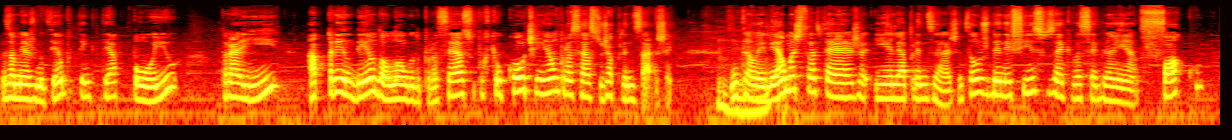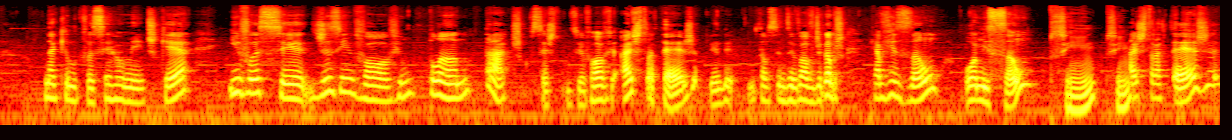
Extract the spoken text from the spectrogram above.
mas ao mesmo tempo tem que ter apoio para ir aprendendo ao longo do processo, porque o coaching é um processo de aprendizagem. Uhum. Então, ele é uma estratégia e ele é aprendizagem. Então, os benefícios é que você ganha foco naquilo que você realmente quer e você desenvolve um plano tático. Você desenvolve a estratégia, então você desenvolve, digamos, que a visão ou a missão, Sim, sim. a estratégia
